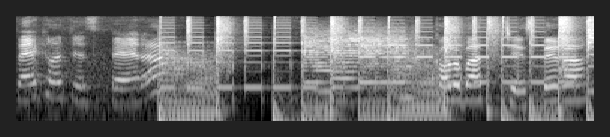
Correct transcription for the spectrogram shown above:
Tecla te espera. Corobat te espera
